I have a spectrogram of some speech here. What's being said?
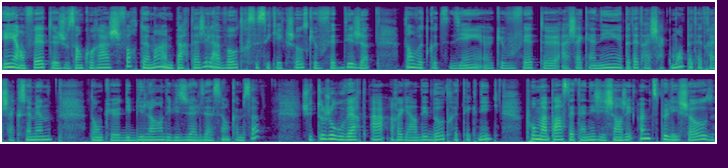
Et en fait, je vous encourage fortement à me partager la vôtre si c'est quelque chose que vous faites déjà dans votre quotidien, que vous faites à chaque année, peut-être à chaque mois, peut-être à chaque semaine. Donc, des bilans des visualisations comme ça. Je suis toujours ouverte à regarder d'autres techniques. Pour ma part, cette année, j'ai changé un petit peu les choses.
